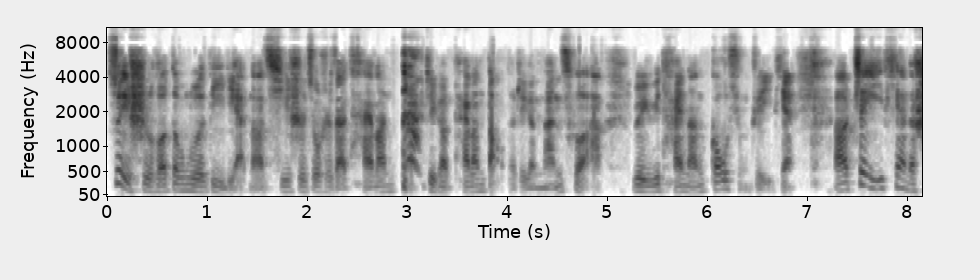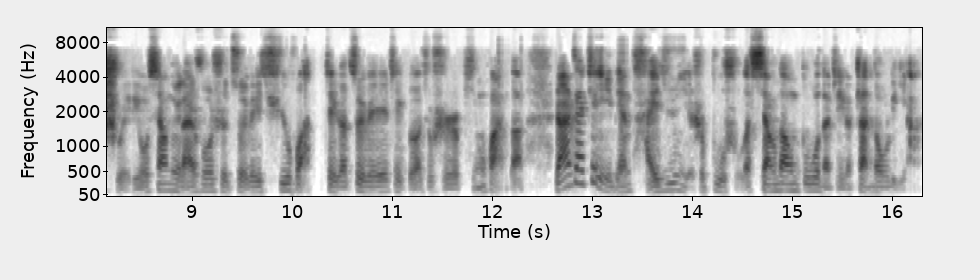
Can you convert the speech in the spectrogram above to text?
最适合登陆的地点呢，其实就是在台湾这个台湾岛的这个南侧啊，位于台南、高雄这一片啊，这一片的水流相对来说是最为趋缓，这个最为这个就是平缓的。然而在这一边，台军也是部署了相当多的这个战斗力啊，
